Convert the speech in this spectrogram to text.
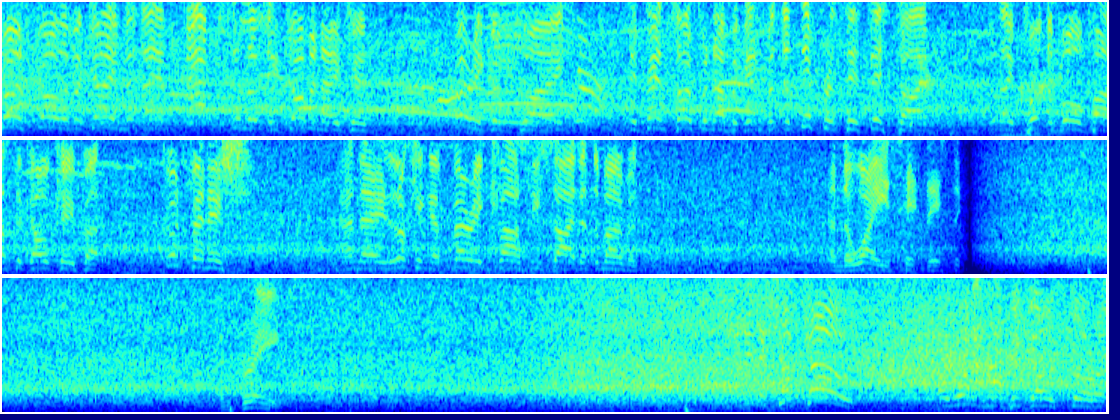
first goal of a game that they have absolutely dominated. Very good play. Defence opened up again, but the difference is this time that they put the ball past the goalkeeper. Good finish, and they're looking a very classy side at the moment. And the way he's hit this... The... And Greaves. What a happy goal scorer.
